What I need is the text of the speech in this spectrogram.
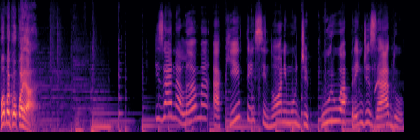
Vamos acompanhar. Pisar na lama aqui tem sinônimo de puro aprendizado.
